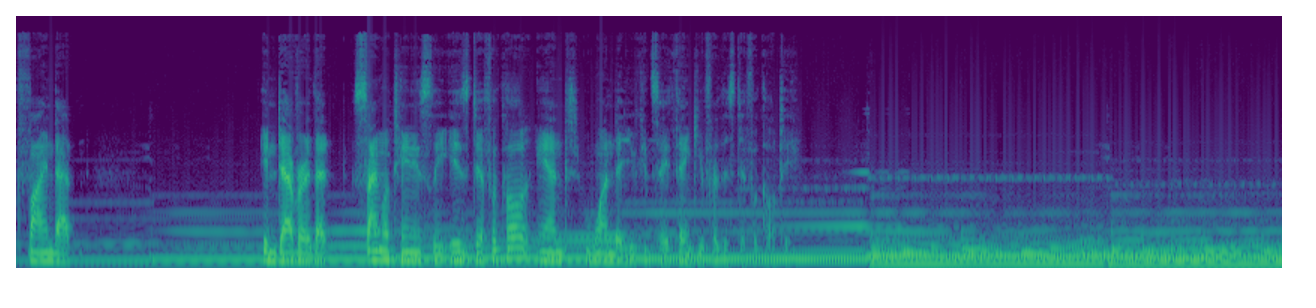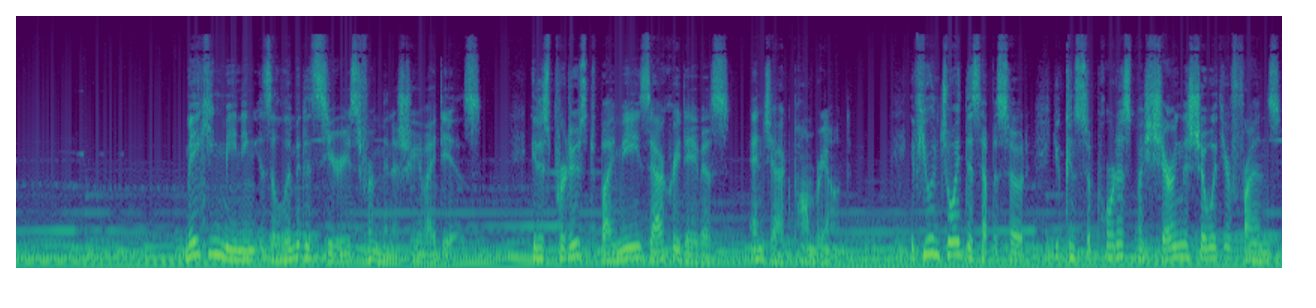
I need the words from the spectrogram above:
find that endeavor that simultaneously is difficult and one that you can say, thank you for this difficulty. Making Meaning is a limited series from Ministry of Ideas. It is produced by me, Zachary Davis, and Jack Pombriand. If you enjoyed this episode, you can support us by sharing the show with your friends,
